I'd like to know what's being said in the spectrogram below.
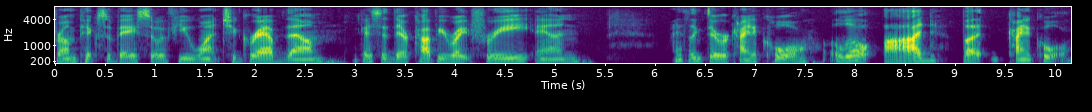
from Pixabay. So if you want to grab them, like I said, they're copyright free and I think they were kind of cool. A little odd, but kind of cool.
